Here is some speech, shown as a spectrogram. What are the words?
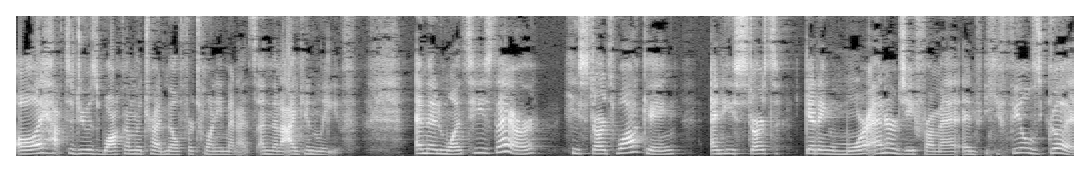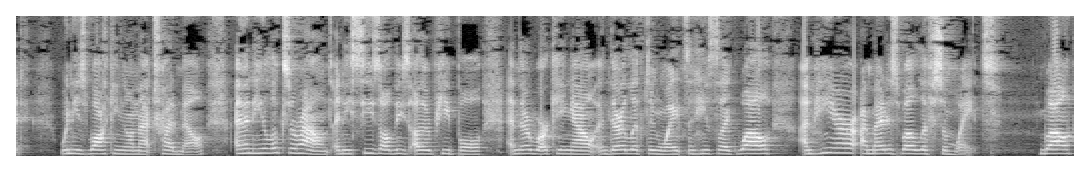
all I have to do is walk on the treadmill for 20 minutes and then I can leave. And then once he's there, he starts walking and he starts getting more energy from it and he feels good when he's walking on that treadmill. And then he looks around and he sees all these other people and they're working out and they're lifting weights and he's like, well, I'm here, I might as well lift some weights. Well,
